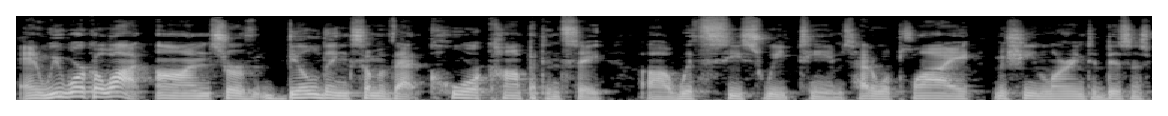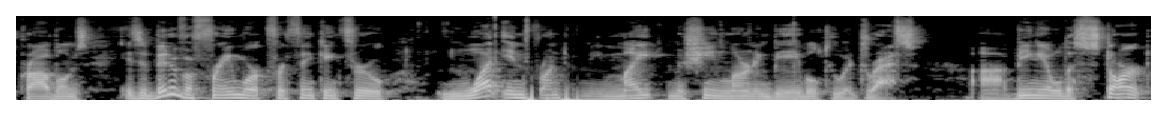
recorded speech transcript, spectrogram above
And we work a lot on sort of building some of that core competency uh, with C-suite teams. How to apply machine learning to business problems is a bit of a framework for thinking through what in front of me might machine learning be able to address. Uh, being able to start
